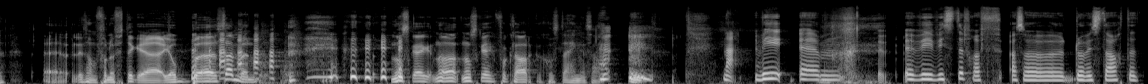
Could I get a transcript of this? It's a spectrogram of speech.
eh, litt sånn fornuftige jobbstemmen? nå, skal jeg- nå, nå skal jeg forklare dere hvordan det henger sammen. Nei, vi, um, vi visste fra Altså, da vi startet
